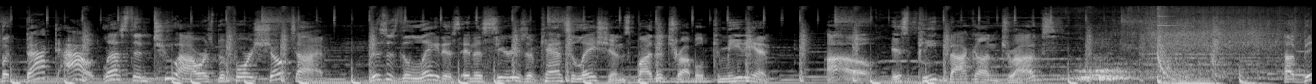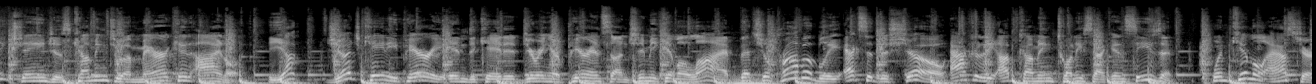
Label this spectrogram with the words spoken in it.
but backed out less than two hours before showtime. This is the latest in a series of cancellations by the troubled comedian. Uh oh, is Pete back on drugs? A big change is coming to American Idol. Yep, Judge Katy Perry indicated during her appearance on Jimmy Kimmel Live that she'll probably exit the show after the upcoming 22nd season. When Kimmel asked her,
